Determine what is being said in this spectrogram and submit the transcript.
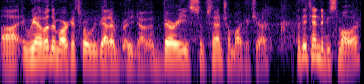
Uh, we have other markets where we've got a you know a very substantial market share, but they tend to be smaller.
